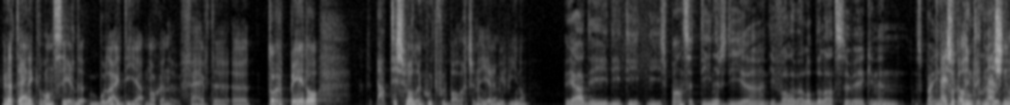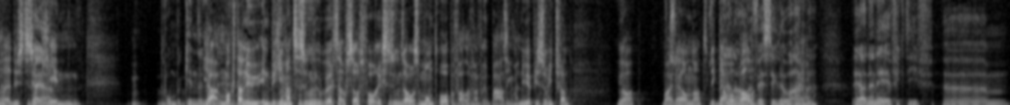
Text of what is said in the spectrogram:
En uiteindelijk lanceerde Boulay Dia nog een vijfde uh, torpedo. Ja, het is wel een goed voetballertje, hè, Jeremy Pino. Ja, die, die, die, die Spaanse tieners die, uh, die vallen wel op de laatste weken in Spanje. Hij is ook al international, hè, dus het is ja, ook ja. geen... Onbekende. Ja, mocht dat nu in het begin van het seizoen gebeurd zijn, of zelfs vorig seizoen, zou zijn mond openvallen van verbazing. Maar nu heb je zoiets van, ja, why the hell not? Die kan wel ballen. bevestigde waarde. Ja, ja nee, nee, effectief. Um,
